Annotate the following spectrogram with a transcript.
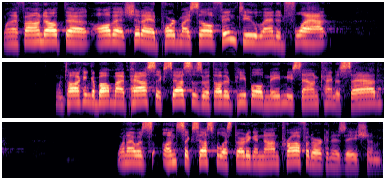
when I found out that all that shit I had poured myself into landed flat, when talking about my past successes with other people made me sound kind of sad, when I was unsuccessful at starting a nonprofit organization,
